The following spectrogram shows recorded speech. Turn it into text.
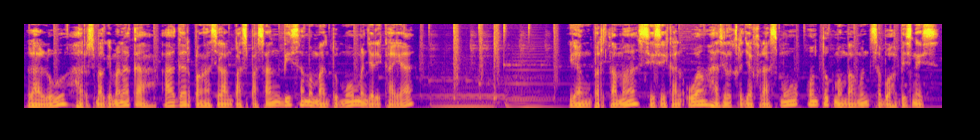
Lalu, harus bagaimanakah agar penghasilan pas-pasan bisa membantumu menjadi kaya? Yang pertama, sisihkan uang hasil kerja kerasmu untuk membangun sebuah bisnis.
